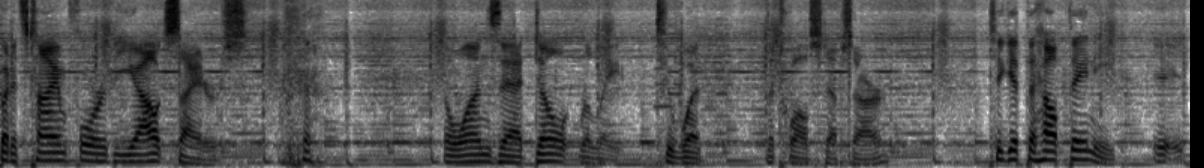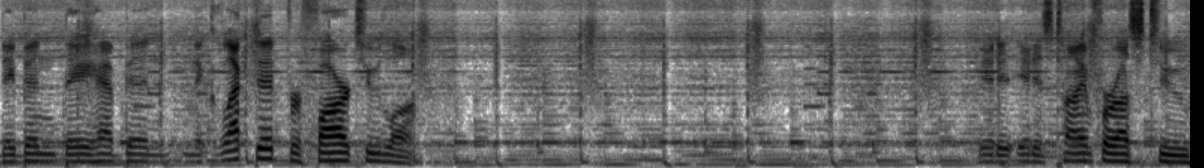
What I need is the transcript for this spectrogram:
But it's time for the outsiders, the ones that don't relate to what the 12 steps are, to get the help they need. It, they've been they have been neglected for far too long. It, it is time for us to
